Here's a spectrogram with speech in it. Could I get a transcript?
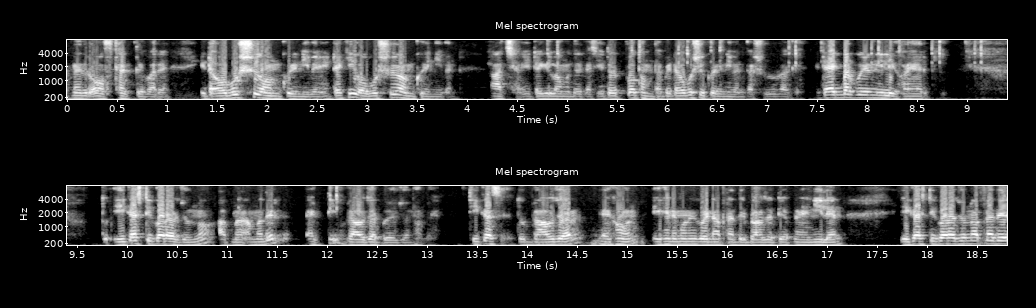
আপনাদের অফ থাকতে পারে। এটা অবশ্যই অন করে নেবেন। এটা কি? অবশ্যই অন করে নেবেন। আচ্ছা এটা গেল আমাদের কাছে। এটা প্রথম ধাপ, এটা অবশ্যই করে নেবেন কাজ শুরুর আগে। এটা একবার করে নিলেই হয় আর কি। তো এই কাজটি করার জন্য আপনার, আমাদের একটি ব্রাউজার প্রয়োজন হবে। ঠিক আছে? তো ব্রাউজার এখন এখানে মনে করেন আপনাদের ব্রাউজারটি আপনারা নিলেন। এই কাজটি করার জন্য আপনাদের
